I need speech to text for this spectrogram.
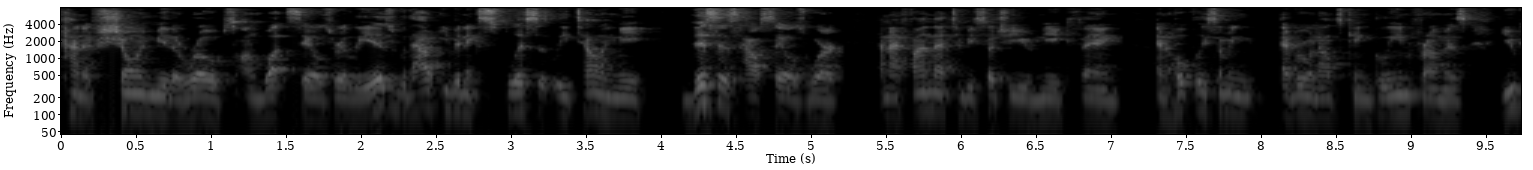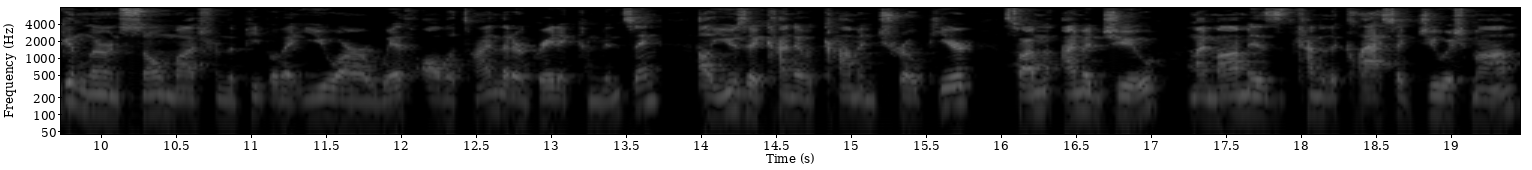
kind of showing me the ropes on what sales really is without even explicitly telling me this is how sales work. And I find that to be such a unique thing. And hopefully, something everyone else can glean from is you can learn so much from the people that you are with all the time that are great at convincing. I'll use a kind of a common trope here. So I'm I'm a Jew. My mom is kind of the classic Jewish mom.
